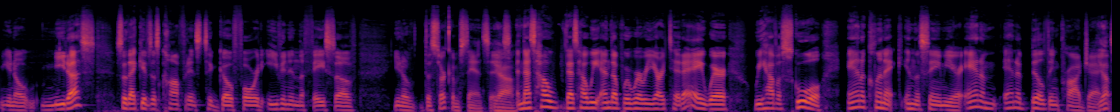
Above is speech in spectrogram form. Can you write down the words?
you know, meet us. So that gives us confidence to go forward, even in the face of, you know, the circumstances. Yeah. And that's how that's how we end up where where we are today, where we have a school and a clinic in the same year, and a and a building project. Yep.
